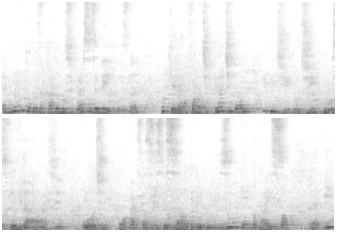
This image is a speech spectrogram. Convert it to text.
é muito apresentado nos diversos eventos, né? Porque ele é uma forma de gratidão e pedido de prosperidade. Hoje, com a participação especial do grupo Zuken Kotai So né? e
